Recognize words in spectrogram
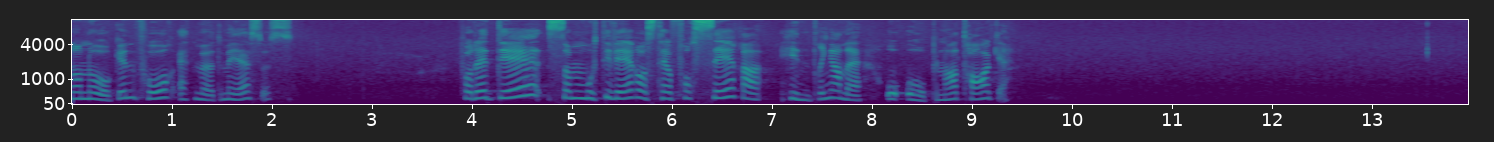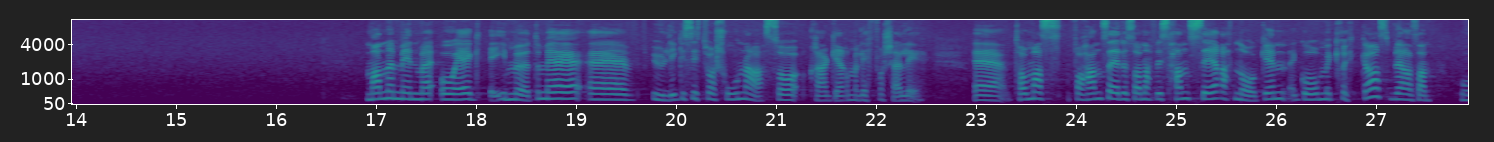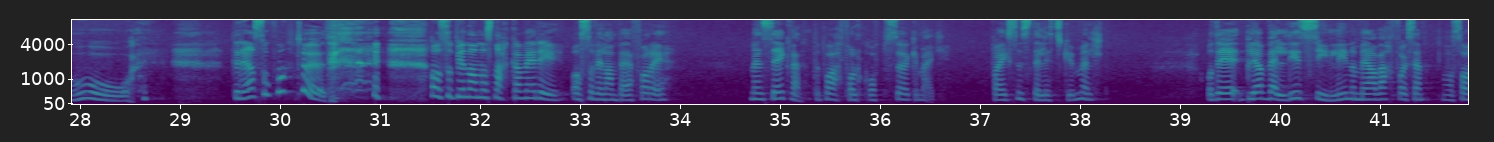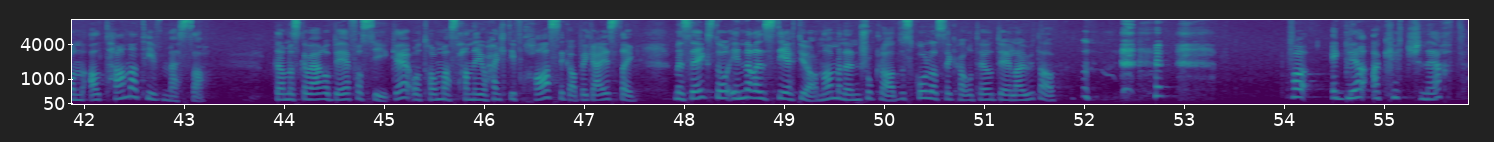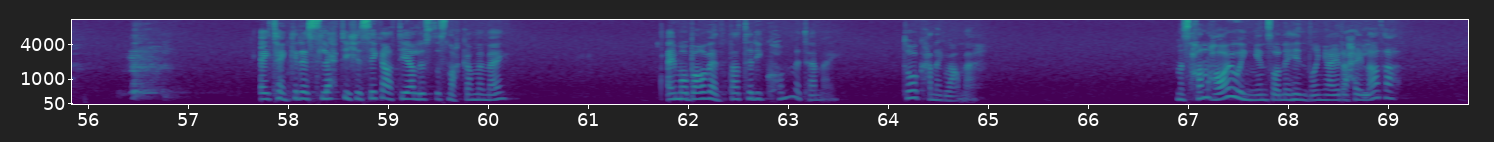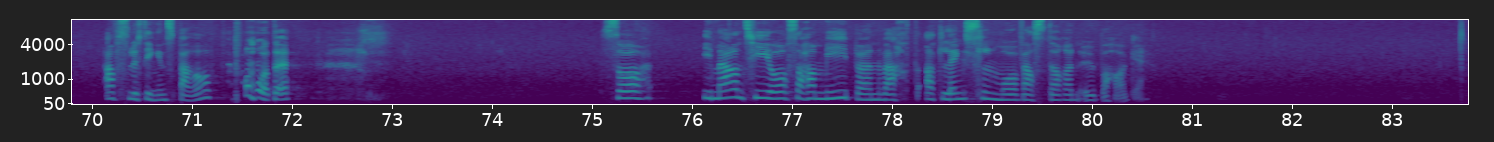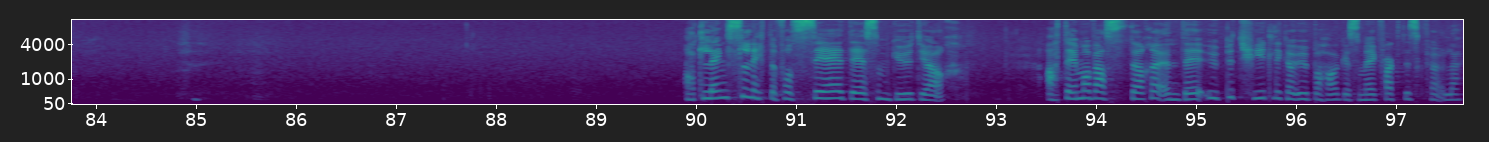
når noen får et møte med Jesus. For det er det som motiverer oss til å forsere hindringene og åpne taket. Mannen min og jeg, i møte med eh, ulike situasjoner, så reagerer vi litt forskjellig eh, Thomas, For han så er det sånn at hvis han ser at noen går med krykker, så blir han sånn oh, Det der så vondt ut. og så begynner han å snakke med dem, og så vil han be for dem. Mens jeg venter på at folk oppsøker meg, for jeg syns det er litt skummelt. Og Det blir veldig synlig når vi har vært for på sånn alternativmesser. Der vi skal være og be for syke. Og Thomas han er jo helt ifra seg av begeistring. Mens jeg står innerst i et hjørne med den sjokoladeskåla som jeg hører til å dele ut av. For jeg blir akutt sjenert. Jeg tenker det er slett ikke sikkert at de har lyst til å snakke med meg. Jeg må bare vente til de kommer til meg. Da kan jeg være med. Mens han har jo ingen sånne hindringer i det hele tatt. Absolutt ingen sperrer, på en måte. Så i mer enn ti år så har min bønn vært at lengselen må være større enn ubehaget. At lengselen etter å få se det som Gud gjør, at det må være større enn det ubetydelige ubehaget som jeg faktisk føler.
